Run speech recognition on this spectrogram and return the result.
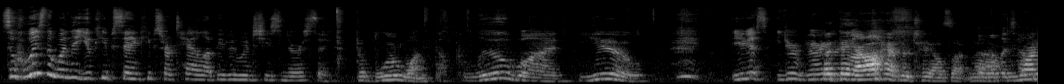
So who is the one that you keep saying keeps her tail up even when she's nursing? the blue one. The blue one. You. You just you're very But they all have their tails up now. All the time.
